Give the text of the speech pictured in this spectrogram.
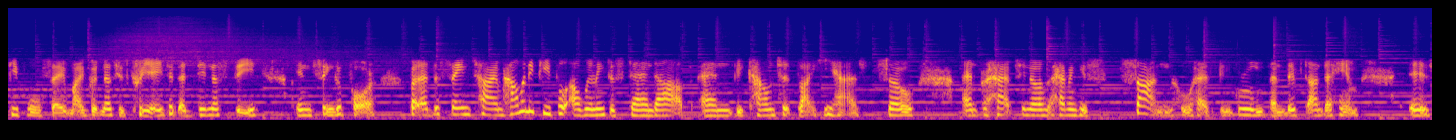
people say, my goodness, he's created a dynasty in Singapore. But at the same time, how many people are willing to stand up and be counted like he has? So, and perhaps, you know, having his son who has been groomed and lived under him is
